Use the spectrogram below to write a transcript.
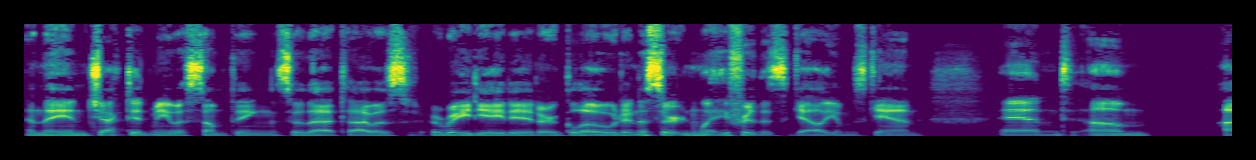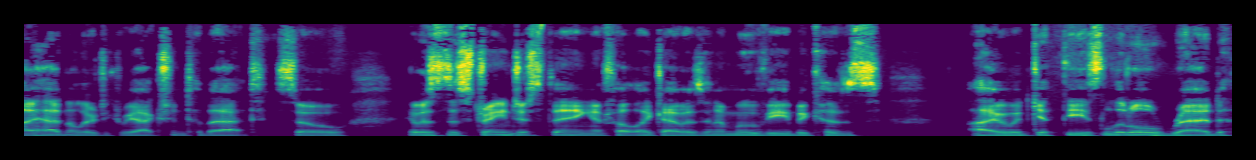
and they injected me with something so that I was irradiated or glowed in a certain way for this gallium scan. And um, I had an allergic reaction to that. So it was the strangest thing. I felt like I was in a movie because I would get these little red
